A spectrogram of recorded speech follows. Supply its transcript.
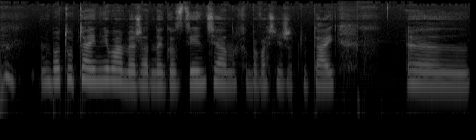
bo tutaj nie mamy żadnego zdjęcia, no chyba właśnie, że tutaj Yy,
